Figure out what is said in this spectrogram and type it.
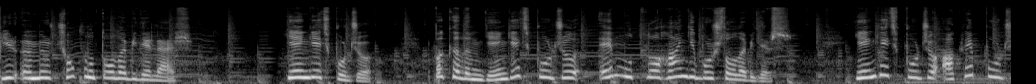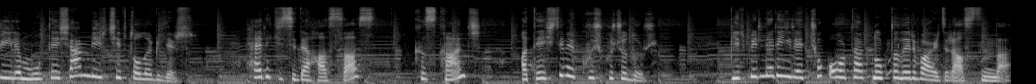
bir ömür çok mutlu olabilirler. Yengeç burcu. Bakalım Yengeç burcu en mutlu hangi burçta olabilir? Yengeç burcu Akrep burcu ile muhteşem bir çift olabilir. Her ikisi de hassas, kıskanç, ateşli ve kuşkucudur. Birbirleriyle çok ortak noktaları vardır aslında.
